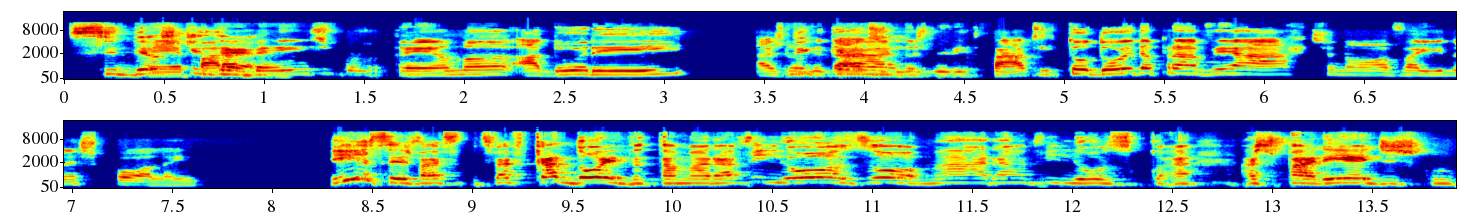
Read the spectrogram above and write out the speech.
Se Deus é, quiser. Parabéns pelo tema, adorei as Obrigada. novidades de 2024. Estou doida para ver a arte nova aí na escola, hein? Ih, você vai, vai ficar doida, tá maravilhoso, maravilhoso. As paredes com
